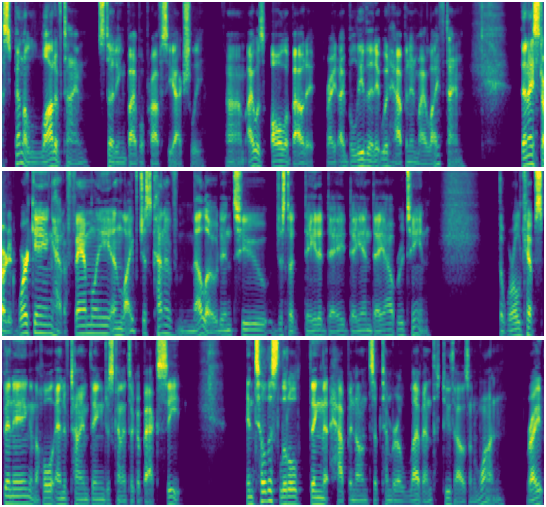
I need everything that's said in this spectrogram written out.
spent a lot of time studying Bible prophecy, actually. Um, I was all about it, right? I believed that it would happen in my lifetime. Then I started working, had a family, and life just kind of mellowed into just a day to day, day in, day out routine. The world kept spinning, and the whole end of time thing just kind of took a back seat until this little thing that happened on September 11th, 2001, right?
